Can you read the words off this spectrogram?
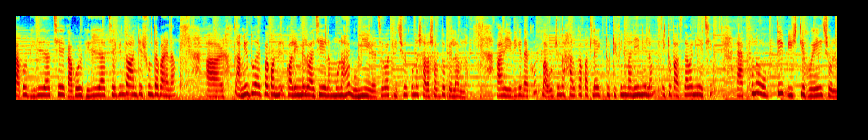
কাপড় ভিজে যাচ্ছে, কাপড় ভিজে যাচ্ছে। কিন্তু আন্টি শুনতে পায় না। আর আমিও দু একবার কলিং বেল বাজিয়ে এলাম, মনে হয় ঘুমিয়ে গেছে বা কিছু, কোনো সারা শব্দ পেলাম না। আর এইদিকে দেখো, বাবুর জন্য হালকা পাতলা একটু টিফিন বানিয়ে নিলাম, একটু পাস্তা বানিয়েছি। এখনও অবধি বৃষ্টি হয়েই চলল।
